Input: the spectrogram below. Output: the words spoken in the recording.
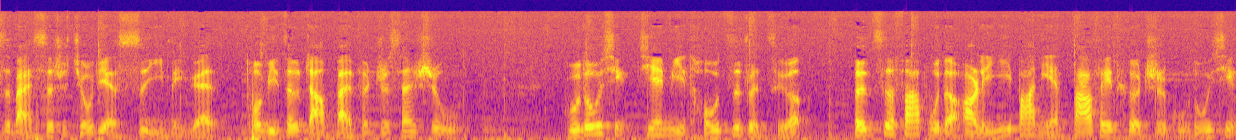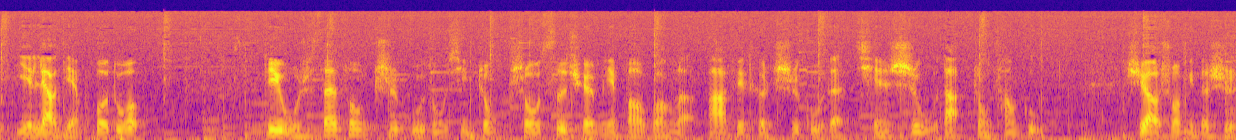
449.4亿美元，同比增长35%。股东信揭秘投资准则：本次发布的2018年巴菲特致股东信也亮点颇多。第五十三封持股东信中，首次全面曝光了巴菲特持股的前十五大重仓股。需要说明的是，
